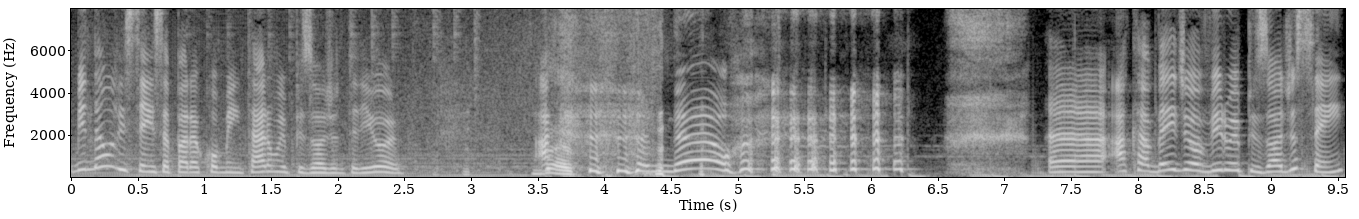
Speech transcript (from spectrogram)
me dão licença para comentar um episódio anterior? Não! Ah, acabei de ouvir o episódio 100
